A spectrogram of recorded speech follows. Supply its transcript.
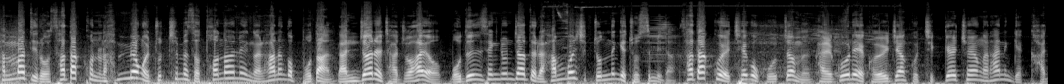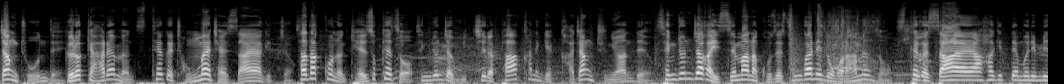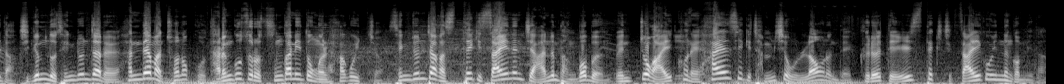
한마디로 사다코는 한 명을 쫓으면서 터널링을 하는 것보단 난전을 자주 하여 모든 생존자들을 한 번씩 쫓는 게 좋습니다. 사다코의 최고 고점은 갈고리에 걸지 않고 직결 처형을 하는 게 가장 좋은데 그렇게 하려면 스택을 정말 잘 쌓아야겠죠. 사다코는 계속해서 생존자 위치를 파악하는 게 가장 중요한데요. 생존자가 있을 만한 곳에 순간이동을 하면서 스택을 쌓아야 하기 때문입니다. 지금도 생존자를 한 대만 쳐놓고 다른 곳으로 순간이동을 하고 있죠. 생존자가 스택 이 쌓이는지 아는 방법은 왼쪽 아이콘에 하얀색이 잠시 올라오는데 그럴 때 1스택씩 쌓이고 있는 겁니다.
